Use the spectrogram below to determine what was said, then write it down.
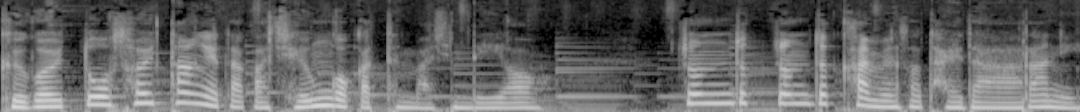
그걸 또 설탕에다가 재운 것 같은 맛인데요. 쫀득쫀득하면서 달달하니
